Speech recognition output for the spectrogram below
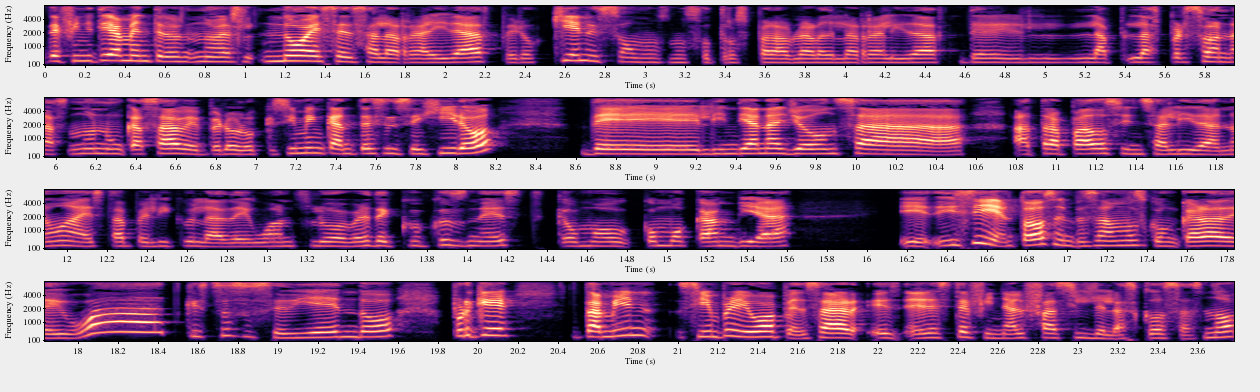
definitivamente no es, no es esa la realidad, pero ¿quiénes somos nosotros para hablar de la realidad de la, las personas? No, nunca sabe, pero lo que sí me encanta es ese giro del Indiana Jones a Atrapado sin salida, ¿no? A esta película de One Flew Over the Cuckoo's Nest, cómo, cómo cambia. Y, y sí, todos empezamos con cara de, ¿what? ¿Qué está sucediendo? Porque también siempre llego a pensar en este final fácil de las cosas, ¿no?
